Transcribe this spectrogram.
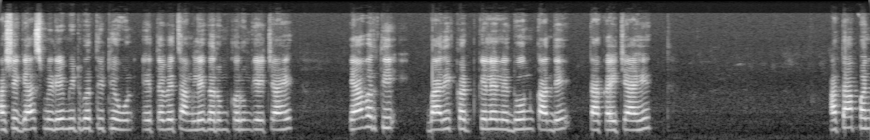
असे गॅस मिडियम हीटवरती ठेवून हे तवे चांगले गरम करून घ्यायचे आहेत. यावरती बारीक कट केलेले दोन कांदे टाकायचे आहेत. आता आपण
